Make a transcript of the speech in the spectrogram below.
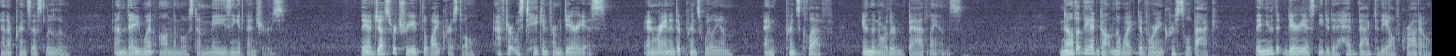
and a Princess Lulu, and they went on the most amazing adventures. They had just retrieved the white crystal after it was taken from Darius and ran into Prince William and Prince Clef in the northern Badlands. Now that they had gotten the white Devorian crystal back, they knew that Darius needed to head back to the elf grotto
